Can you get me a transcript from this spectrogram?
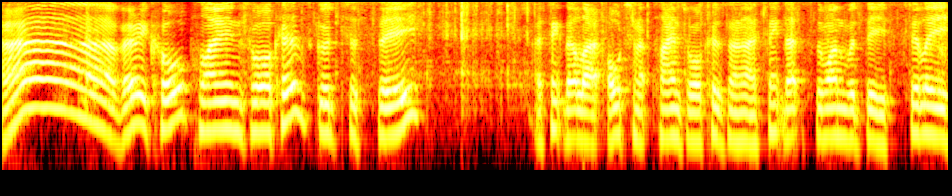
Ah, very cool. Planeswalkers, good to see. I think they're like alternate planeswalkers, and I think that's the one with the silly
